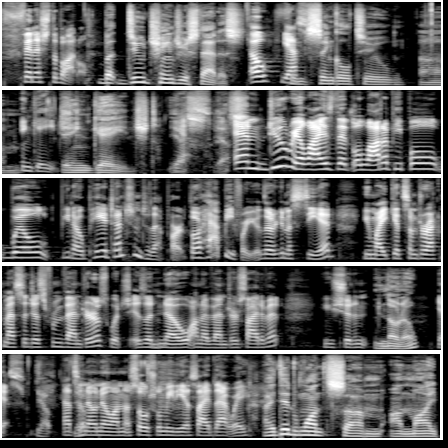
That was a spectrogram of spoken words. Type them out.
finish the bottle. But do change your status Oh yes. from single to um, engaged. engaged. Yes, yes. And do realize that a lot of people will, you know, pay attention to that part. They're happy for you. They're going to see it. You might get some direct messages from vendors, which is a no on a vendor side of it. You shouldn't. no, no. Yes. Yep. That's a no no on the social media side that way. I did once um, on my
